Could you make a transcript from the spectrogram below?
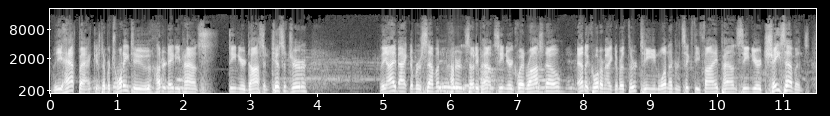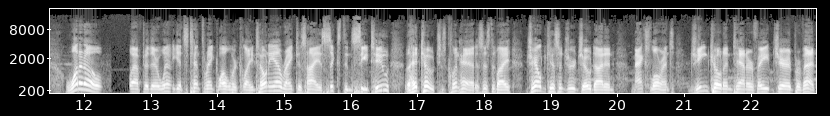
The halfback is number 22, 180 pound senior Dawson Kissinger, the I back number seven, 170 pound senior Quinn Rosno, and the quarterback number 13, 165 pound senior Chase Evans. 1 0 after their win against 10th ranked Wilber Clatonia, ranked as high as 6th in C2. The head coach is Clint Head, assisted by Gerald Kissinger, Joe Dyden, Max Lawrence, Gene Conan, Tanner Fate, Jared Prevent,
